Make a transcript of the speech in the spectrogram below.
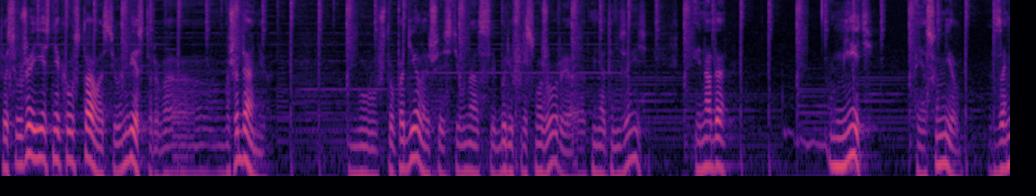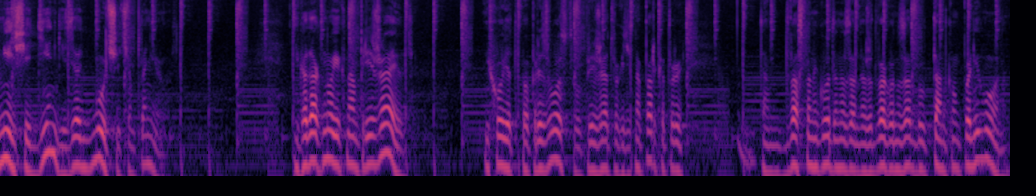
то есть уже есть некая усталость у инвесторов э, в ожиданиях. Ну, что поделаешь, если у нас были форс-мажоры, а от меня это не зависит. И надо уметь, а я сумел, за меньшие деньги сделать больше, чем планировалось. И когда многие к нам приезжают и ходят по производству, приезжают в технопарк, который там два с половиной года назад, даже два года назад был танковым полигоном.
